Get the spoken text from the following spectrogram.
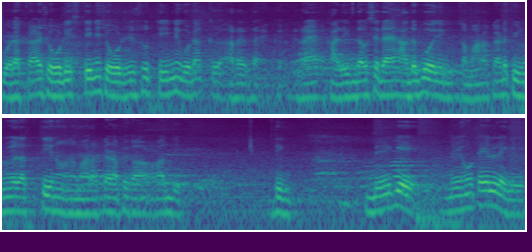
ගොඩක් අර ෂෝටිස් තියෙන්නේ ෂෝටිස්ුත් තියෙන්නේ ගොඩක් අර රෑ කලින් දවසේ රෑ හදපුවා ඉතින් සමහරකට පිරුණු වෙලක් තියෙනවා සමහරකට අපි කවද්දි ඉතින් මේකේ මේ හොටෙල් එකේ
